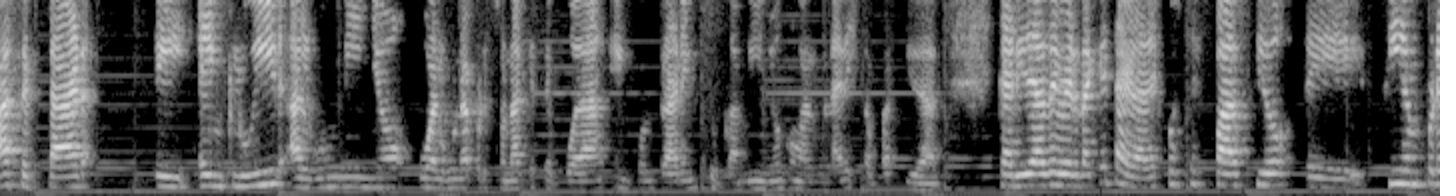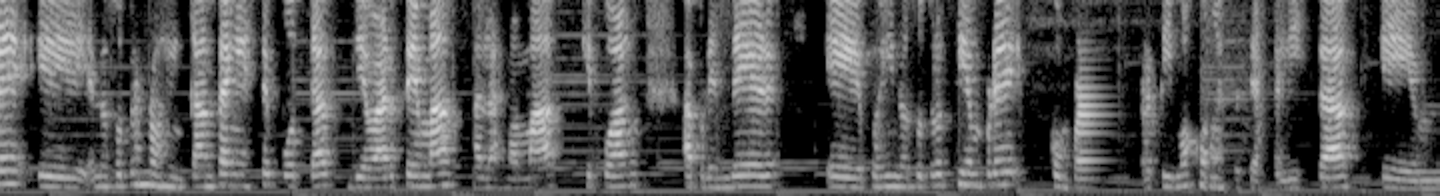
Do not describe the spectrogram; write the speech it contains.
aceptar e, e, incluir algún niño o alguna persona que se puedan encontrar en su camino con alguna discapacidad. Caridad, de verdad que te agradezco este espacio. Eh, siempre eh, nosotros nos encanta en este podcast llevar temas a las mamás que puedan aprender, pues y nosotros siempre compartimos compartimos con especialistas em,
